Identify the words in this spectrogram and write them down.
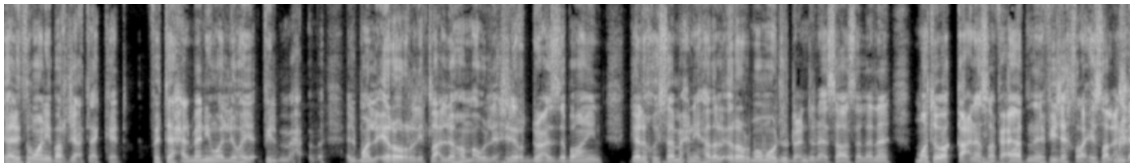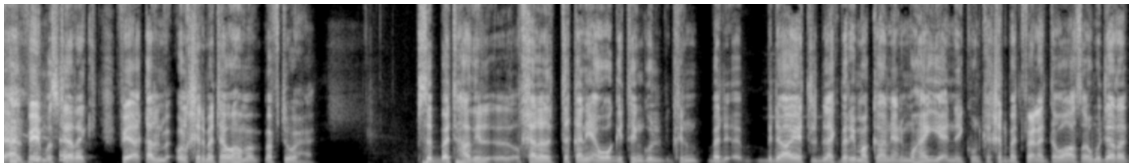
قال لي ثواني برجع أتأكد. فتح ال manual اللي هو في المح... مال ال error اللي يطلع لهم أو اللي يردون على الزباين قال أخوي سامحني هذا ال error مو موجود عندنا أساسا لأن ما توقعنا أصلا في حياتنا ان في شخص راح يوصل عنده 2000 مشترك في أقل والخدمة توها مفتوحة. بسبه هذه الخلل التقني أو وقتها نقول يمكن بد- بداية ال BlackBerry ما كان يعني مهيئ إنه يكون كخدمة فعلا تواصل هو مجرد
